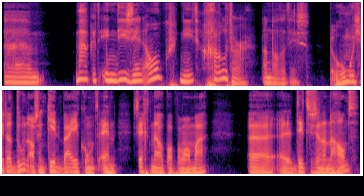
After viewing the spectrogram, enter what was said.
ehm, maak het in die zin ook niet groter dan dat het is. Hoe moet je dat doen als een kind bij je komt en zegt: Nou, papa, mama, dit is aan de hand.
